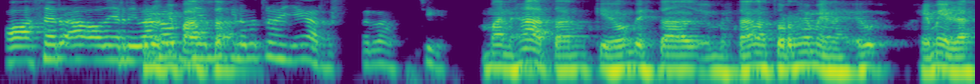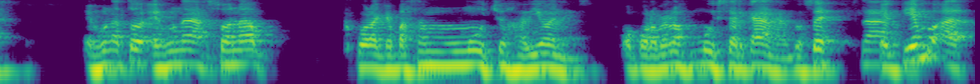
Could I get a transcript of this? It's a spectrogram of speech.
O, hacer, o derribarlo viendo kilómetros de llegar. Perdón, sigue. Manhattan, que es donde, está, están las Torres Gemelas, gemelas es, una es una zona por la que pasan muchos aviones, o por lo menos muy cercana. Entonces, el, tiempo, a,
